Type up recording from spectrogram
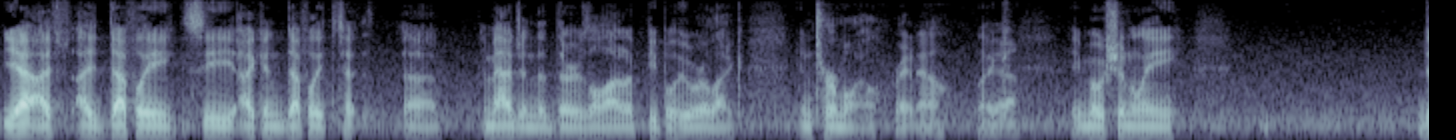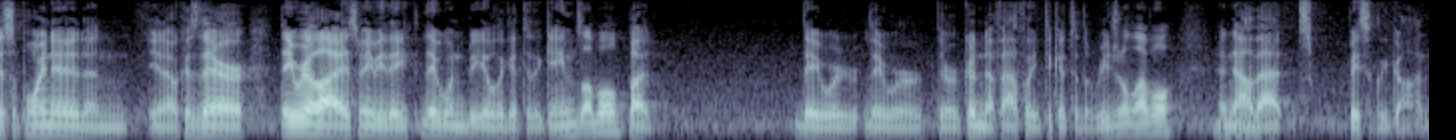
yeah, I, I definitely see. I can definitely t- uh, imagine that there's a lot of people who are like in turmoil right now, like Yeah. emotionally disappointed and you know because they're they realize maybe they, they wouldn't be able to get to the games level but they were they were they were a good enough athlete to get to the regional level and now Mhm. that's basically gone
